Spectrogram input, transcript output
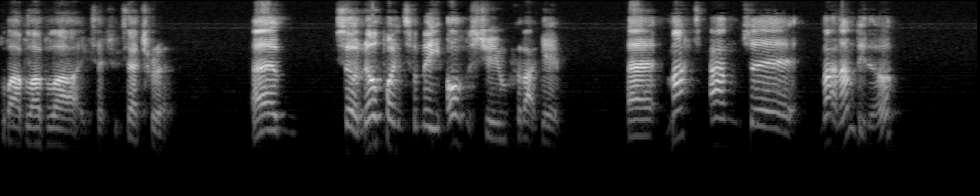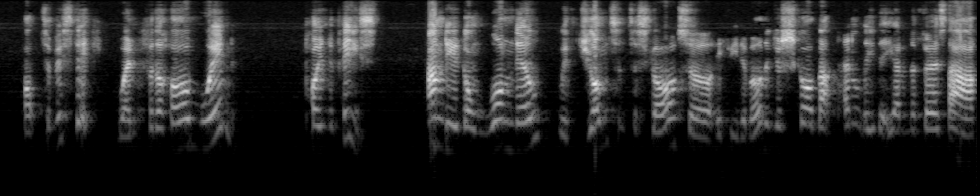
Blah, blah, blah, etc., etc. Um, so no points for me or for Stu for that game. Uh, Matt and uh, Matt and Andy though, optimistic, went for the home win, point apiece. Andy had gone one 0 with Johnson to score, so if he'd have only just scored that penalty that he had in the first half,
